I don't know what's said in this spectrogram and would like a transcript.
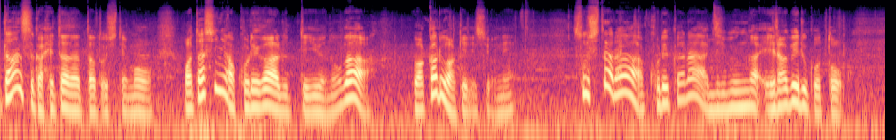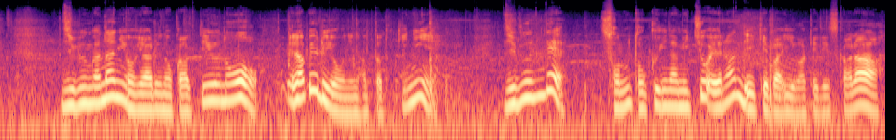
ダンスが下手だったとしても私にはこれがあるっていうのが分かるわけですよね。そしたらこれから自分が選べること自分が何をやるのかっていうのを選べるようになった時に自分でその得意な道を選んでいけばいいわけですから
